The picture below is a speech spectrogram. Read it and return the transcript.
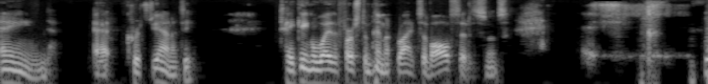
aimed at Christianity, taking away the First Amendment rights of all citizens.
